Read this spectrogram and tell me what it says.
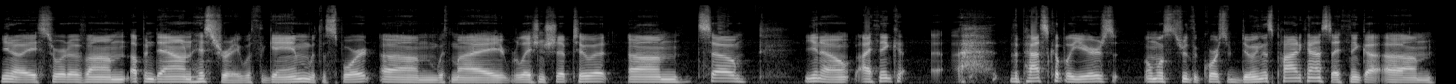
you know a sort of um, up and down history with the game, with the sport, um, with my relationship to it. Um, so you know, I think uh, the past couple years, almost through the course of doing this podcast, I think uh, um,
